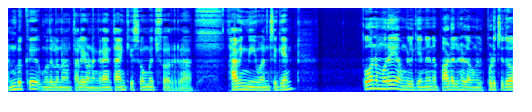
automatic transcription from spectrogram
அன்புக்கு முதல்ல நான் தலை வணங்குறேன். Thank you so much for having me once again போன முறை அவங்களுக்கு என்னென்ன பாடல்கள் அவங்களுக்கு பிடிச்சதோ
